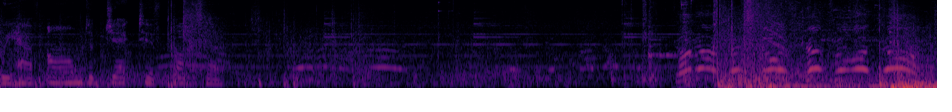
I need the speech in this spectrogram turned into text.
We have armed objective butter. Granate! Köpfe runter!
